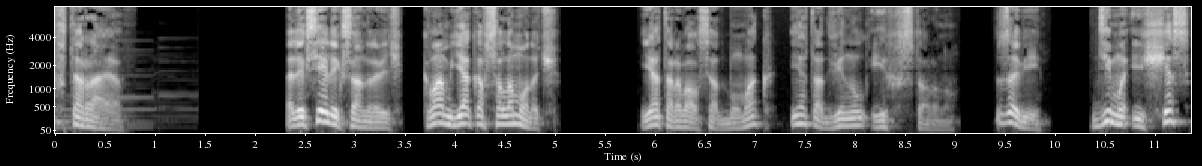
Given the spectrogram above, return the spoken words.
вторая. Алексей Александрович, к вам Яков Соломонович. Я оторвался от бумаг и отодвинул их в сторону. Зови. Дима исчез,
